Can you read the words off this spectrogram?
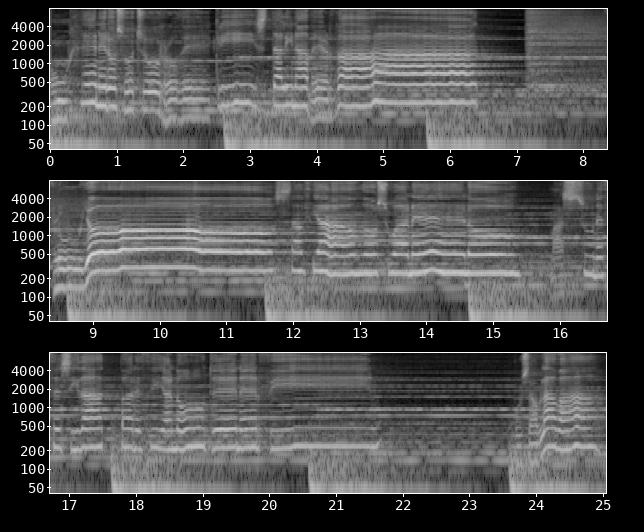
un generoso chorro de cristalina verdad. Fluyó saciando su anhelo, mas su necesidad parecía no tener fin. Pues hablaba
